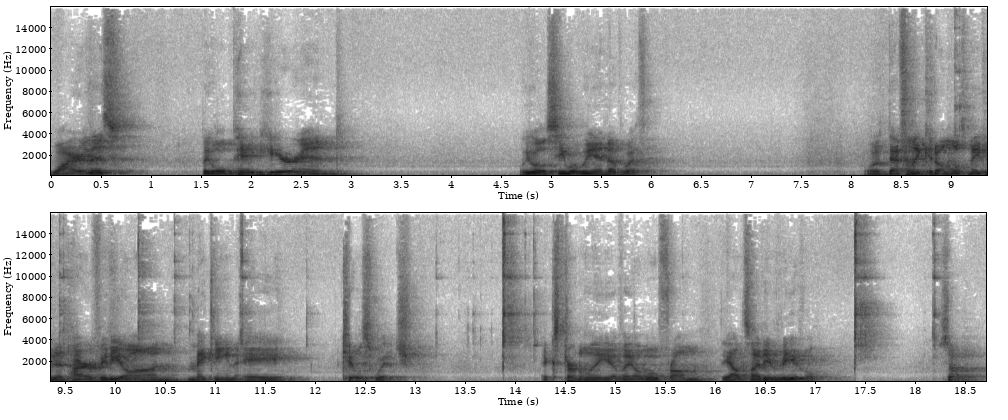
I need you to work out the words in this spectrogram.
wire this big old pig here and we will see what we end up with. Well, definitely could almost make an entire video on making a kill switch externally available from the outside of your vehicle. So,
